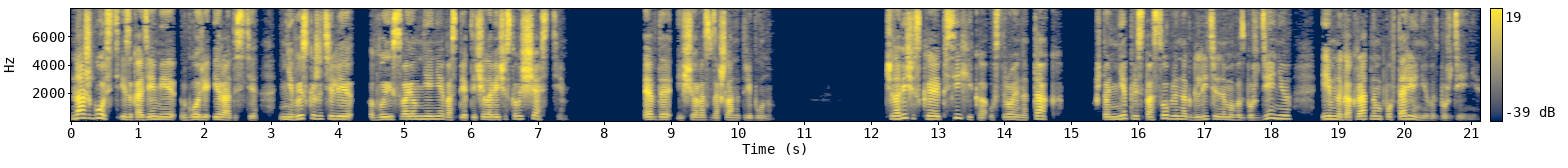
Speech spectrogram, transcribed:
«Наш гость из Академии горя и радости, не выскажете ли вы свое мнение в аспекте человеческого счастья?» Эвда еще раз взошла на трибуну. Человеческая психика устроена так, что не приспособлена к длительному возбуждению и многократному повторению возбуждения.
